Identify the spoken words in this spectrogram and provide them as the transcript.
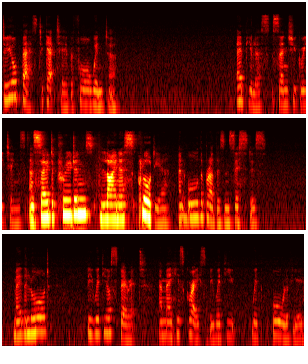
Do your best to get here before winter. Eubulus sends you greetings, and so do Prudence, Linus, Claudia, and all the brothers and sisters. May the Lord be with your spirit, and may his grace be with you with all of you.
